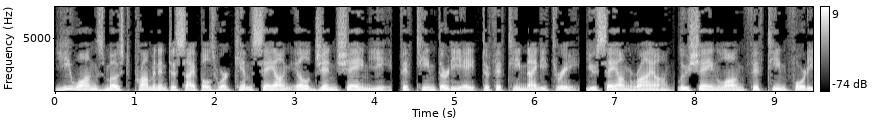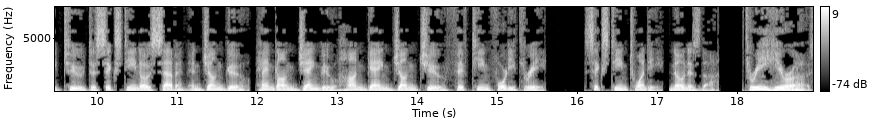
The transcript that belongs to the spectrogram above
Yi Wang's most prominent disciples were Kim Seong Il Jin Sheang Yi, 1538–1593, Yu Seong Ryong Lu Sheang Long 1542–1607 and Zheng Gu, Hangong Zhenggu Han Gang Zheng Chu 1543, 1620, known as the Three Heroes.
